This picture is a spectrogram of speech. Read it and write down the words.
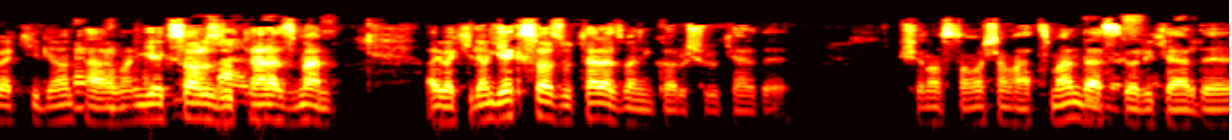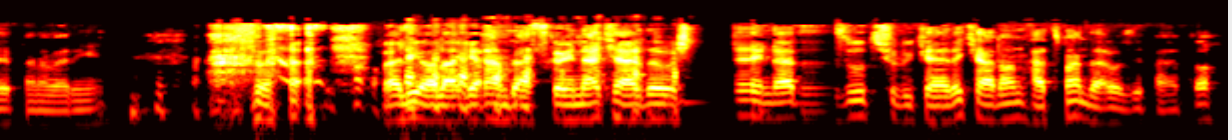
وکیلیان تقریبا یک سال زودتر از من. آیا وکیلیان یک سال زودتر از من این کار رو شروع کرده. شناسنامه‌ش هم حتما دستکاری کرده بنابراین. ولی حالا اگر هم دستکاری نکرده باشه اینقدر زود شروع کرده که الان حتما در حوزه پرداخت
